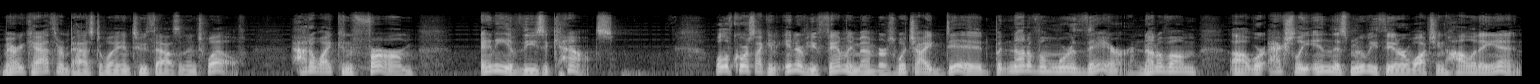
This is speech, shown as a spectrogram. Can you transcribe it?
Mary Catherine passed away in 2012. How do I confirm any of these accounts? Well, of course, I can interview family members, which I did, but none of them were there. None of them uh, were actually in this movie theater watching Holiday Inn.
